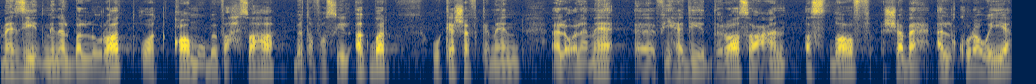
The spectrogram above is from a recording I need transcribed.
مزيد من البلورات وقاموا بفحصها بتفاصيل أكبر وكشف كمان العلماء آه، في هذه الدراسة عن أصداف شبه الكروية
